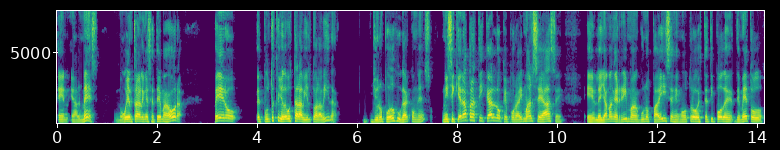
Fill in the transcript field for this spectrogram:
en, al mes. No voy a entrar en ese tema ahora, pero el punto es que yo debo estar abierto a la vida. Yo no puedo jugar con eso, ni siquiera practicar lo que por ahí mal se hace. Eh, le llaman el ritmo en algunos países, en otros, este tipo de, métodos.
